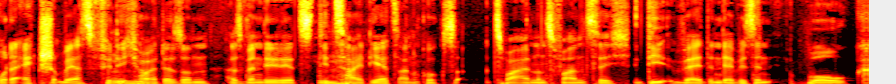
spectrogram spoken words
oder Action, wer ist für mhm. dich heute so ein, also wenn du jetzt die mhm. Zeit jetzt anguckst, 2021, die Welt, in der wir sind, woke,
